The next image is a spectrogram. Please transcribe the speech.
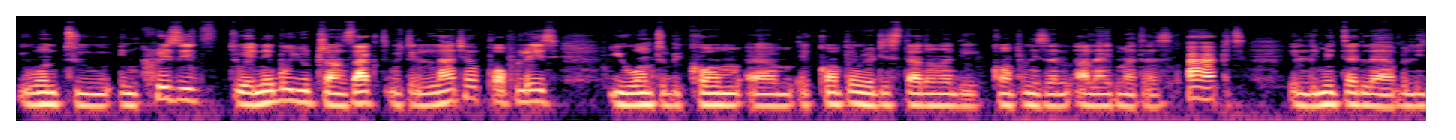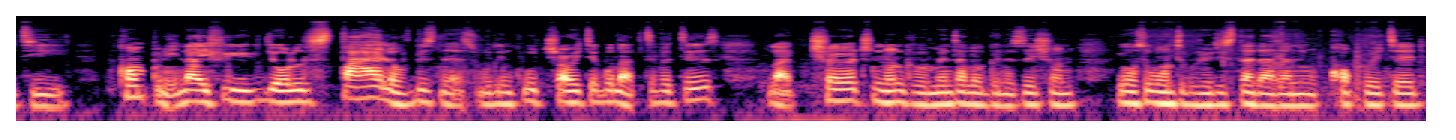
you want to increase it to enable you transact with a larger populace, you want to become um, a company registered under the Companies and Allied Matters Act, a limited liability company. Now, if you, your style of business would include charitable activities like church, non-governmental organization, you also want to be registered as an incorporated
